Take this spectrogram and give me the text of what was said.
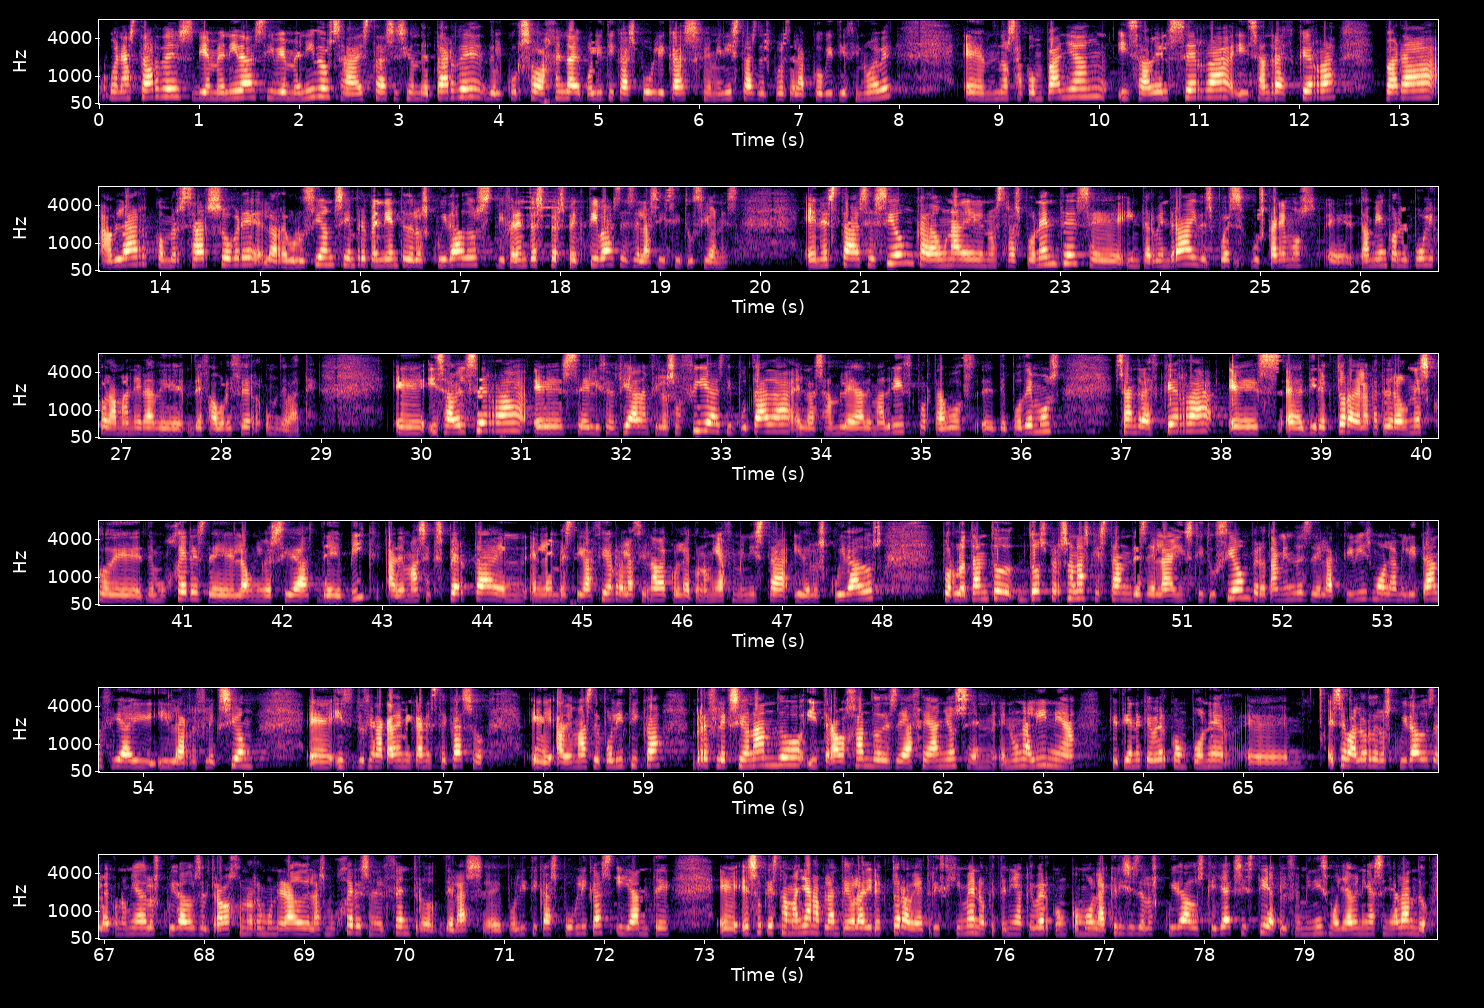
Buenas tardes, bienvenidas y bienvenidos a esta sesión de tarde del curso Agenda de Políticas Públicas Feministas después de la COVID-19. Eh, nos acompañan Isabel Serra y Sandra Ezquerra para hablar, conversar sobre la revolución siempre pendiente de los cuidados, diferentes perspectivas desde las instituciones. En esta sesión, cada una de nuestras ponentes eh, intervendrá y después buscaremos eh, también con el público la manera de favorecer un debate. Eh, Isabel Serra es eh, licenciada en Filosofía, es diputada en la Asamblea de Madrid, portavoz eh, de Podemos. Sandra Ezquerra es directora de la Cátedra UNESCO de, Mujeres de la Universidad de Vic, además experta en la investigación relacionada con la economía feminista y de los cuidados. Por lo tanto, dos personas que están desde la institución, pero también desde el activismo, la militancia y, la reflexión, eh, institución académica en este caso, eh, además de política, reflexionando y trabajando desde hace años en, una línea que tiene que ver con poner eh, ese valor de los cuidados, de la economía de los cuidados, del trabajo no remunerado de las mujeres en el centro de las políticas públicas y ante eso que esta mañana planteó la directora Beatriz Jimeno, que tenía que ver con cómo la crisis de los cuidados que ya existe que el feminismo ya venía señalando,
